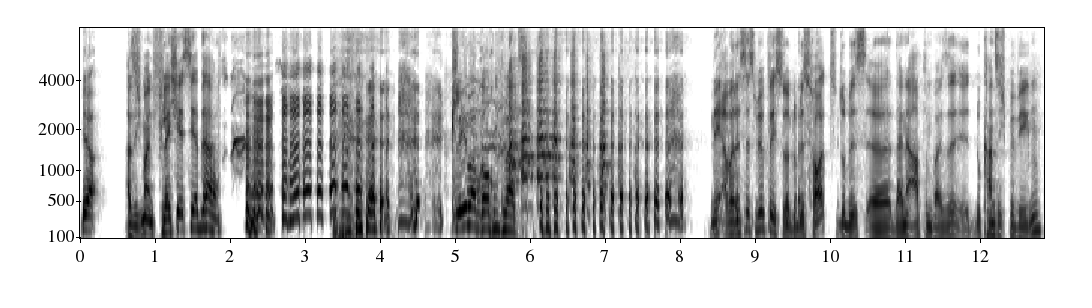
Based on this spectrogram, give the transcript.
Ja, Also ich meine, Fläche ist ja da. Kleber brauchen Platz. Nee, aber das ist wirklich so. Du bist hot, du bist äh, deine Art und Weise, äh, du kannst dich bewegen.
